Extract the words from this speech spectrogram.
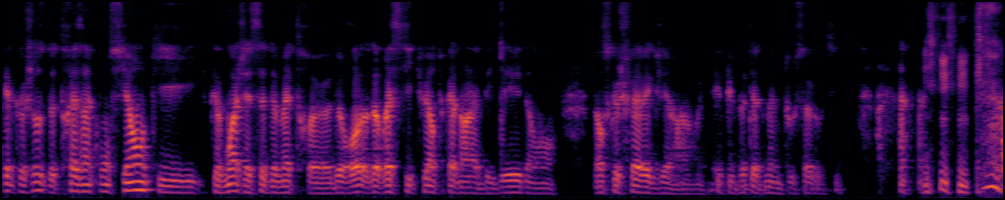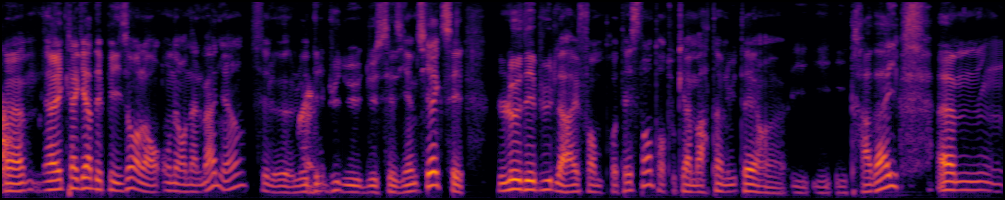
quelque chose de très inconscient qui, que moi j'essaie de mettre, de, re- de restituer en tout cas dans la BD, dans, dans ce que je fais avec Gérard. oui. Et puis peut-être même tout seul aussi. Euh, avec la guerre des paysans, alors on est en Allemagne, hein, c'est le, début du, du XVIe siècle, c'est le début de la réforme protestante. En tout cas, Martin Luther euh, y, travaille. Euh,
